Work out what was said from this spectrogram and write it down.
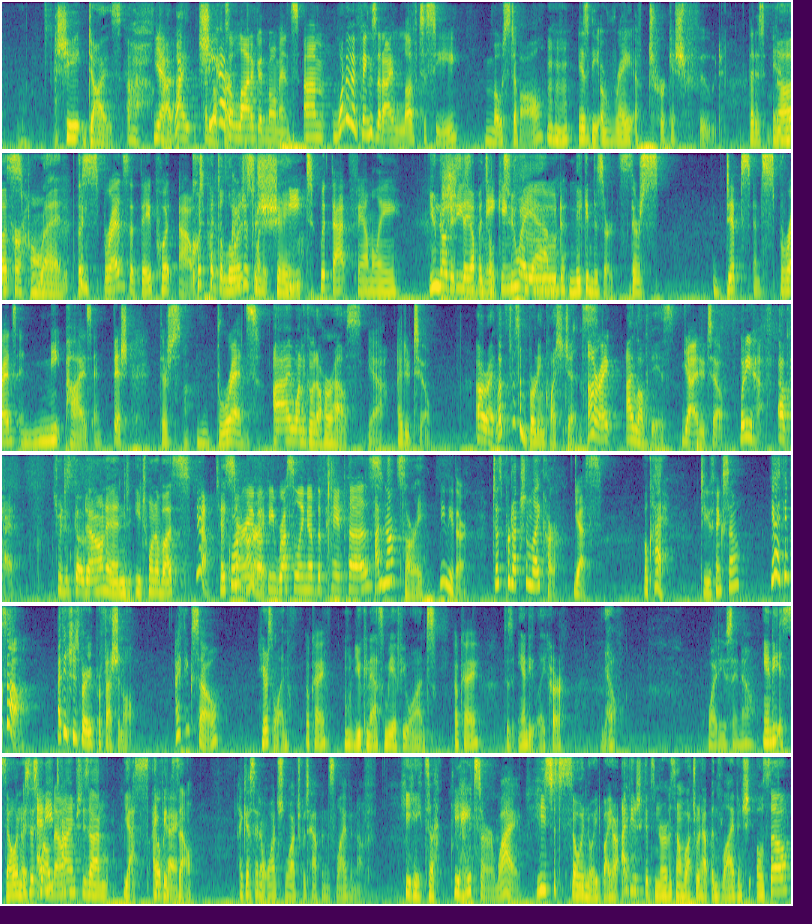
She does. Oh, Yeah, God, what- I- I she has her. a lot of good moments. Um, one of the things that I love to see most of all Mm-hmm. is the array of Turkish food that is in The her home. The Could- spreads that they put out Could put Dolores I just to shame. Eat with that family. You know they She's stay up until making 2 a.m. food. making desserts. There's dips and spreads and meat pies and fish. There's breads. I want to go to her house. Yeah, I do too. All right, let's do some burning questions. All right. I love these. Yeah, I do too. What do you have? Okay. Should we just go down and each one of us? Yeah. Take one? Sorry All about right. the rustling of the papers. I'm not sorry. Me neither. Does production like her? Yes. Okay. Do you think so? Yeah, I think so. I think she's very professional. I think so. Here's one. Okay. You can ask me if you want. Okay. Does Andy like her? No. Why do you say no? Andy is so annoying. Is this well known? Anytime she's on, yes, I Okay. think so. I guess I don't watch watch what happens live enough. He hates her. He hates her. Why? He's just so annoyed by her. I think she gets nervous on Watch What Happens Live, and she also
